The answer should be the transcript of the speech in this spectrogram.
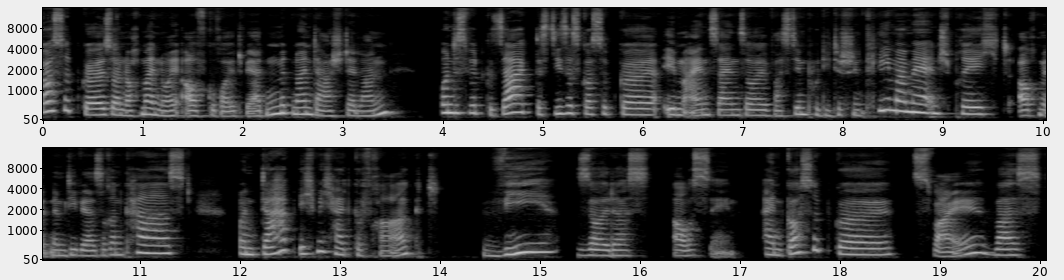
Gossip Girl soll nochmal neu aufgerollt werden mit neuen Darstellern. Und es wird gesagt, dass dieses Gossip Girl eben eins sein soll, was dem politischen Klima mehr entspricht, auch mit einem diverseren Cast. Und da habe ich mich halt gefragt, wie soll das aussehen? Ein Gossip Girl 2, was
